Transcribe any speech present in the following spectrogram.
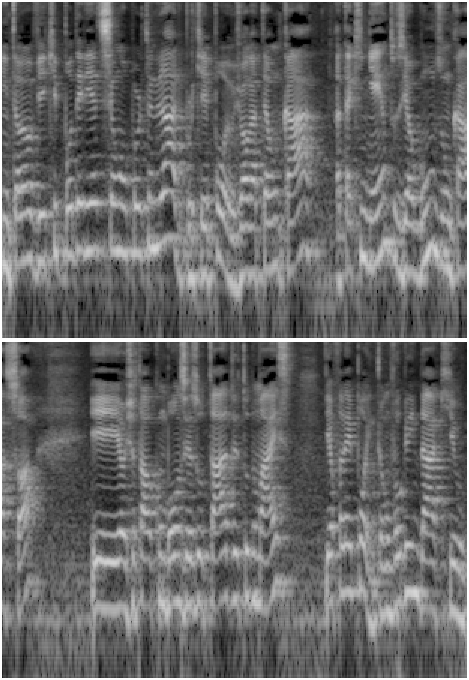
Então eu vi que poderia ser uma oportunidade, porque, pô, eu jogo até 1K, até 500 e alguns 1K só, e eu já tava com bons resultados e tudo mais. E eu falei, pô, então vou grindar aqui o,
